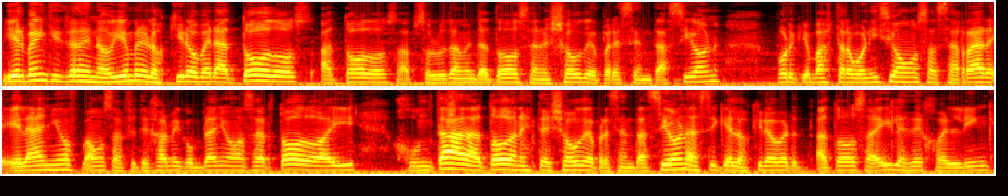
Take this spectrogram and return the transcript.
Y el 23 de noviembre los quiero ver a todos, a todos, absolutamente a todos en el show de presentación. Porque va a estar buenísimo, vamos a cerrar el año, vamos a festejar mi cumpleaños, vamos a hacer todo ahí, juntada, todo en este show de presentación. Así que los quiero ver a todos ahí, les dejo el link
